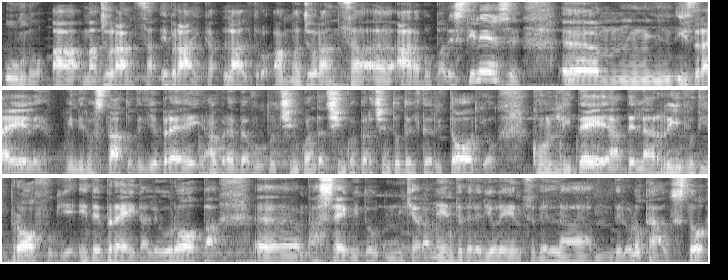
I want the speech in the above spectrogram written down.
uno a maggioranza ebraica, l'altro a maggioranza eh, arabo arabo-palestinese, ehm, Israele, quindi lo Stato degli ebrei, avrebbe avuto il 55% del territorio con l'idea dell'arrivo di profughi ed ebrei dall'Europa eh, a seguito mh, chiaramente delle violenze della, dell'olocausto,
